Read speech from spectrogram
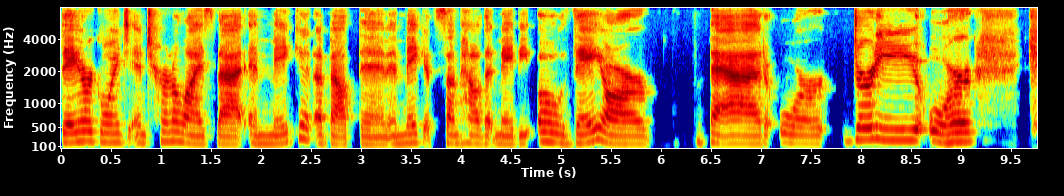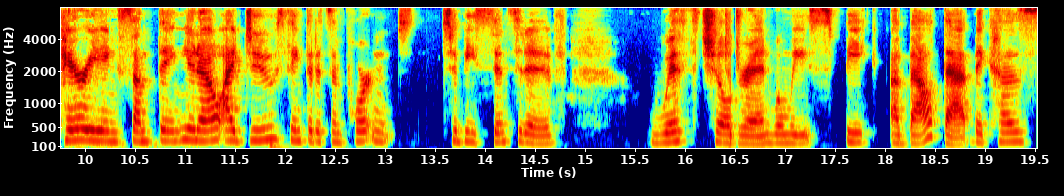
they are going to internalize that and make it about them and make it somehow that maybe, oh, they are bad or dirty or carrying something. You know, I do think that it's important to be sensitive with children when we speak about that because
